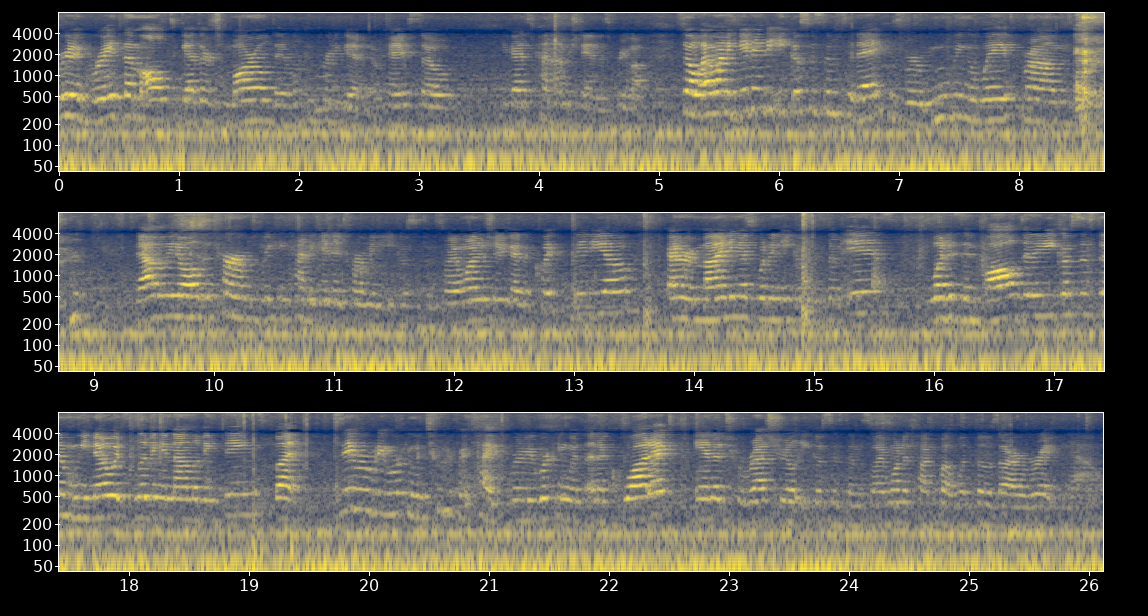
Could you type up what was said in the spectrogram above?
We're gonna grade them all together tomorrow. They're looking pretty good, okay? So you guys kind of understand this pretty well. So I want to get into ecosystems today because we're moving away from, now that we know all the terms, we can kind of get into our mini ecosystem. So I want to show you guys a quick video kind of reminding us what an ecosystem is, what is involved in an ecosystem. We know it's living and non-living things, but today we're going to be working with two different types. We're going to be working with an aquatic and a terrestrial ecosystem. So I want to talk about what those are right now.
